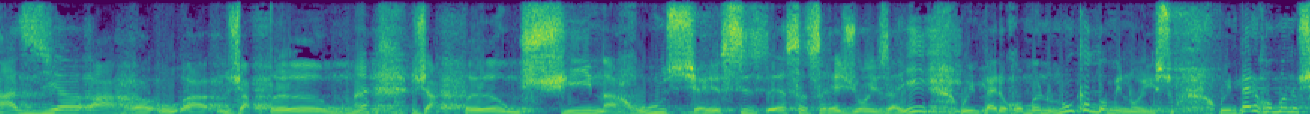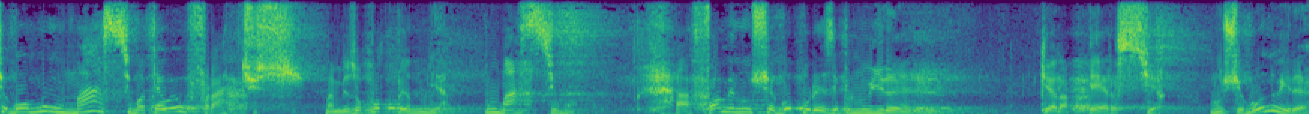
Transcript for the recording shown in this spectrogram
Ásia, ah, o, a, Japão, né? Japão, China, Rússia, esses, essas regiões aí, o Império Romano nunca dominou isso. O Império Romano chegou no máximo até o Eufrates, na Mesopotâmia, no máximo. A fome não chegou, por exemplo, no Irã, que era a Pérsia. Não chegou no Irã.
